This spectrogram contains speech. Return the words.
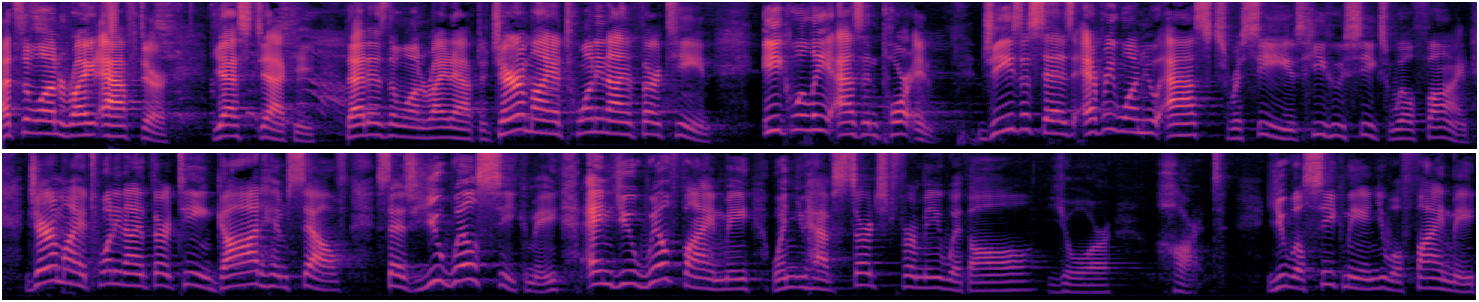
That's the one right after. Yes, Jackie. That is the one right after. Jeremiah 29 13. Equally as important. Jesus says, Everyone who asks receives, he who seeks will find. Jeremiah 29 13, God Himself says, You will seek me, and you will find me when you have searched for me with all your heart. You will seek me and you will find me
